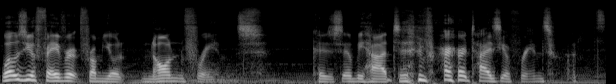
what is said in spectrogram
What was your favorite from your non-friends? Because it'll be hard to prioritize your friends' ones.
